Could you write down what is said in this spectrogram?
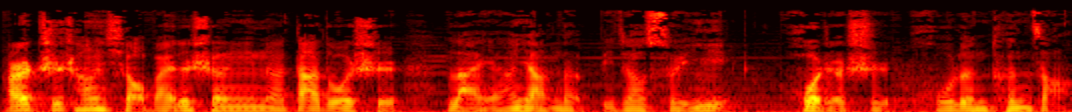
而职场小白的声音呢，大多是懒洋洋的，比较随意，或者是囫囵吞枣。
